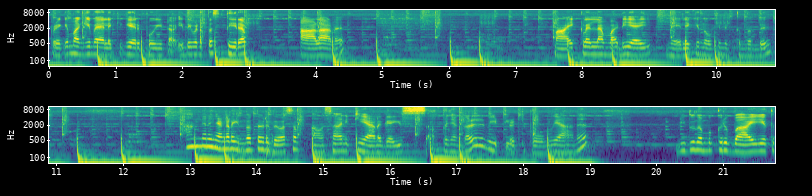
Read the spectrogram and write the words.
അപ്പോഴേക്കും മങ്കി മേലേക്ക് കയറിപ്പോയിട്ടോ ഇത് ഇവിടുത്തെ സ്ഥിരം ആളാണ്. നായ്ക്കളെല്ലാം വടിയായി മേലേക്ക് നോക്കി നിൽക്കുന്നുണ്ട്. അങ്ങനെ ഞങ്ങളുടെ ഇന്നത്തെ ഒരു ദിവസം അവസാനിക്കുകയാണ് ഗൈസ്. അപ്പം ഞങ്ങൾ വീട്ടിലേക്ക് പോവുകയാണ്. വിധു നമുക്കൊരു ബായിയൊക്കെ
